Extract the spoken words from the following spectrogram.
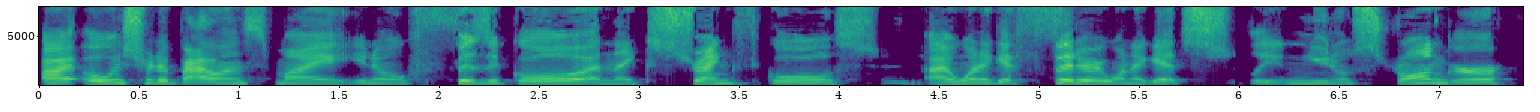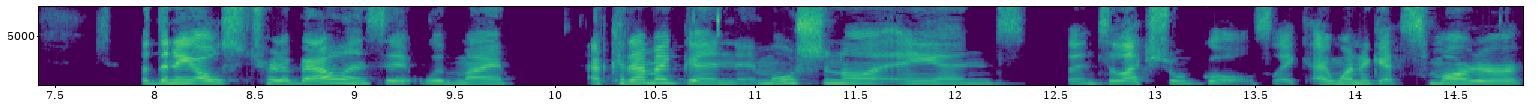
I always try to balance my, you know, physical and like strength goals. I want to get fitter, I want to get, you know, stronger. But then I also try to balance it with my academic and emotional and intellectual goals like i want to get smarter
